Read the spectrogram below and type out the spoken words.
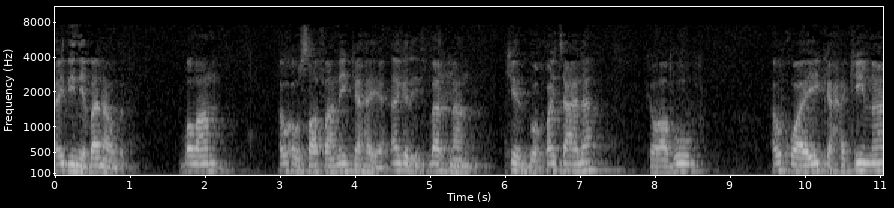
قەیدی نێبا ناو بن بەڵام ئەو ئەو سافانەی کە هەیە ئەگەر ئیثباتمان ئەو خوایی کە حەکیمە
